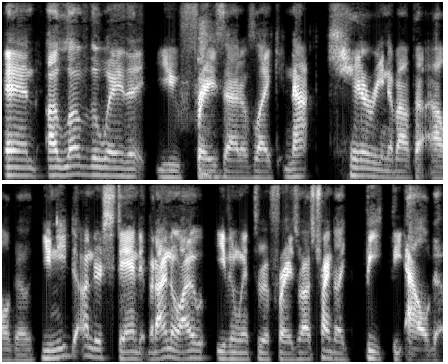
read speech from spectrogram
and I love the way that you phrase that of like not caring about the algo. You need to understand it. But I know I even went through a phrase where I was trying to like beat the algo.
